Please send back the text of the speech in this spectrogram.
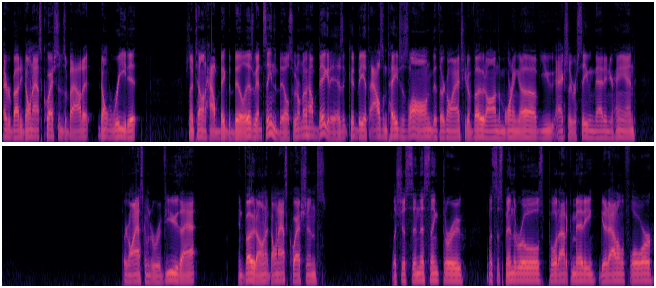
everybody don't ask questions about it, don't read it. There's no telling how big the bill is. We haven't seen the bill, so we don't know how big it is. It could be a thousand pages long that they're going to ask you to vote on the morning of you actually receiving that in your hand. They're going to ask them to review that and vote on it. Don't ask questions. Let's just send this thing through. Let's suspend the rules, pull it out of committee, get it out on the floor,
